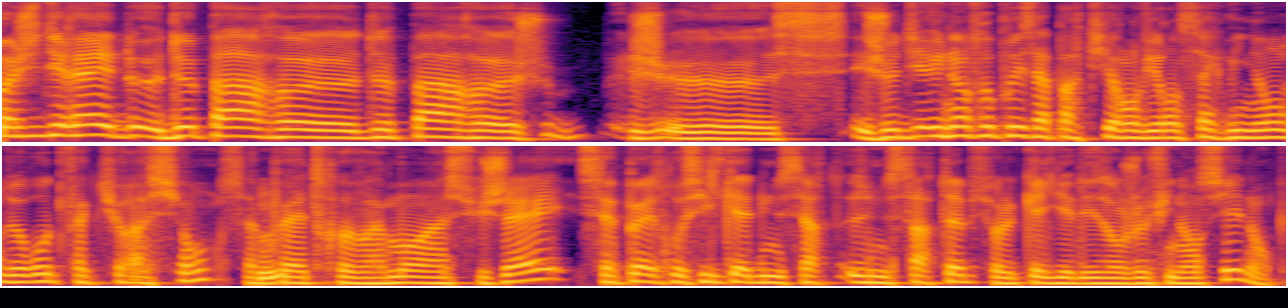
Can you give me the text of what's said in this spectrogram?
moi, je dirais de, de par, euh, de par euh, je, je, je, dis une entreprise à partir d'environ 5 millions d'euros de facturation, ça mmh. peut être vraiment un sujet. Ça peut être aussi le cas d'une start-up sur lequel il y a des enjeux financiers, donc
